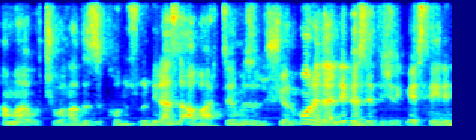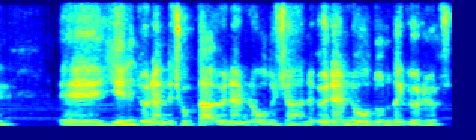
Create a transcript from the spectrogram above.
ama bu çuvaldızı konusunu biraz da abarttığımızı düşünüyorum. O nedenle gazetecilik mesleğinin e, yeni dönemde çok daha önemli olacağını, önemli olduğunu da görüyoruz.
